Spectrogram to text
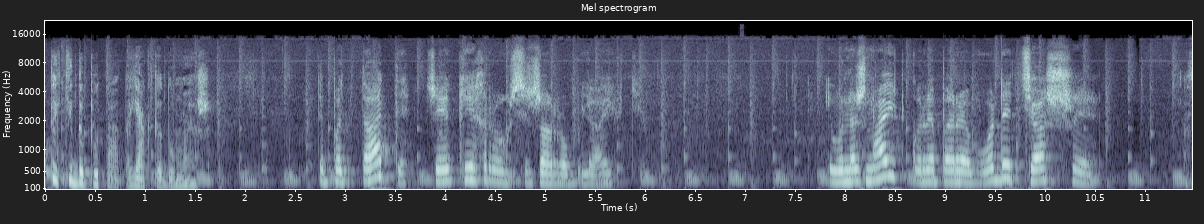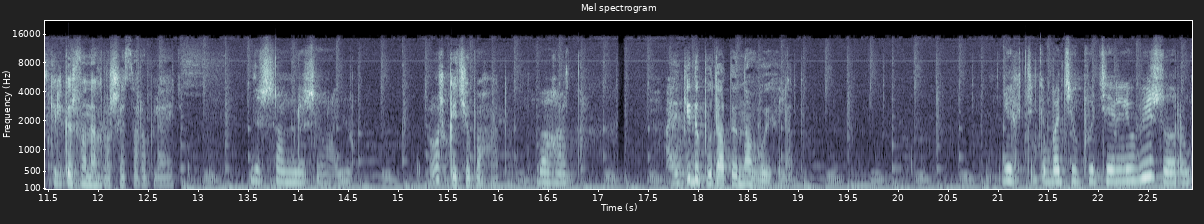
такі депутати, як ти думаєш? Депутати це які гроші заробляють. І вони знають, коли переводять чаші. А скільки ж вони грошей заробляють? Я сам не знаю. Трошки чи багато? Багато. А які депутати на вигляд? Їх тільки бачив по телевізору.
